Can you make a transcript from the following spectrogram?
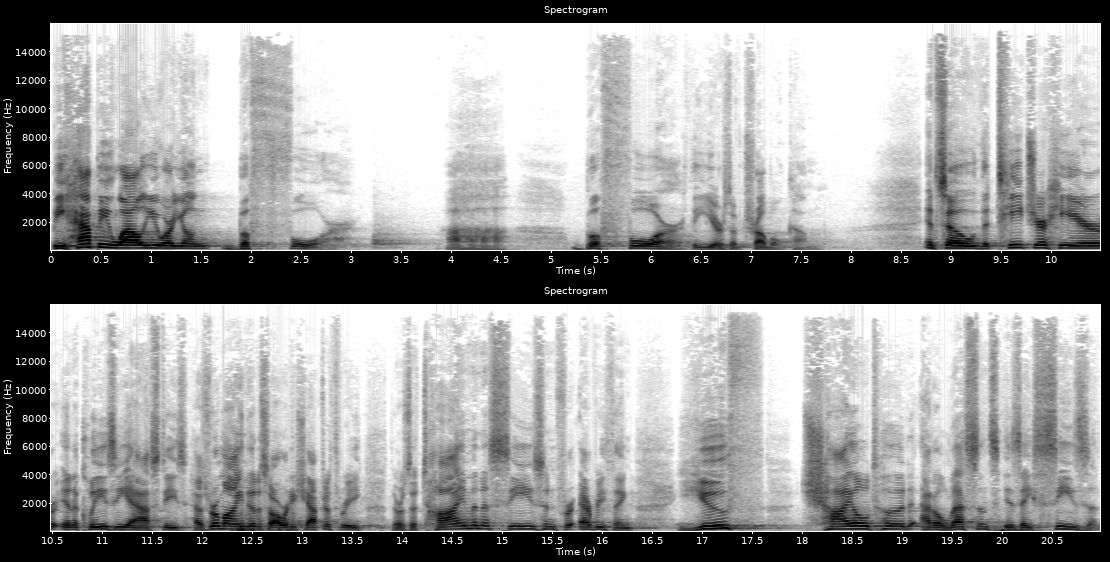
be happy while you are young before. Ah, before the years of trouble come. And so the teacher here in Ecclesiastes has reminded us already, chapter 3, there's a time and a season for everything. Youth, childhood, adolescence is a season.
